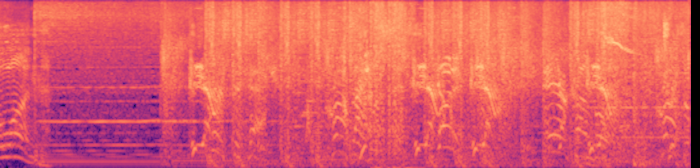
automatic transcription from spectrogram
Level one. First attack. Cross Got it. Air combo. Crossover.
